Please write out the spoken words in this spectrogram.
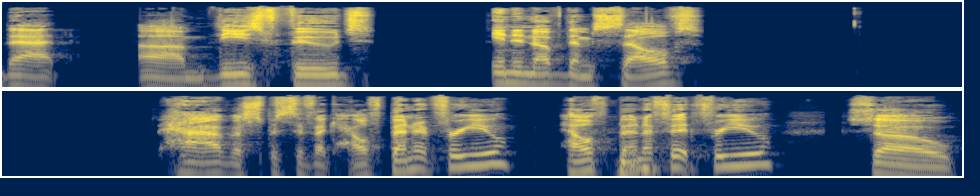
that um, these foods, in and of themselves, have a specific health benefit for you. Health mm-hmm. benefit for you. So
